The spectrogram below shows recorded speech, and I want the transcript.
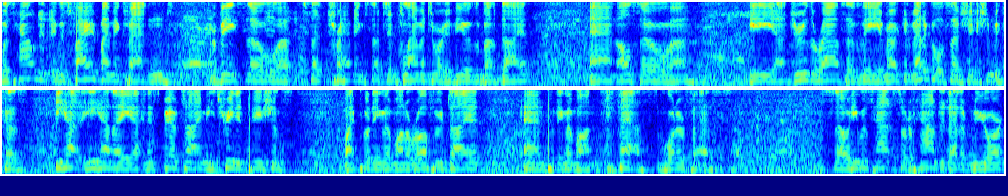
was hounded. He was fired by Macfadden for being so, uh, such, for having such inflammatory views about diet, and also uh, he uh, drew the wrath of the American Medical Association because he had he had a uh, in his spare time he treated patients by putting them on a raw food diet and putting them on fasts, water fasts. So he was sort of hounded out of New York,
